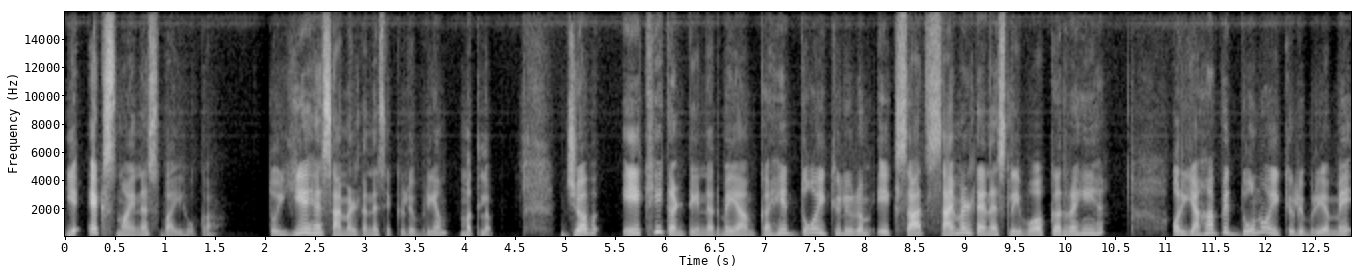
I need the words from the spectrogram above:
ये x माइनस वाई होगा। तो ये है साइमल्टेनियस इक्विलिब्रियम मतलब। जब एक ही कंटेनर में या हम कहें दो इक्विलिब्रियम एक साथ साइमल्टेनियसली वर्क कर रही हैं, और यहाँ पे दोनों इक्विलिब्रियम में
